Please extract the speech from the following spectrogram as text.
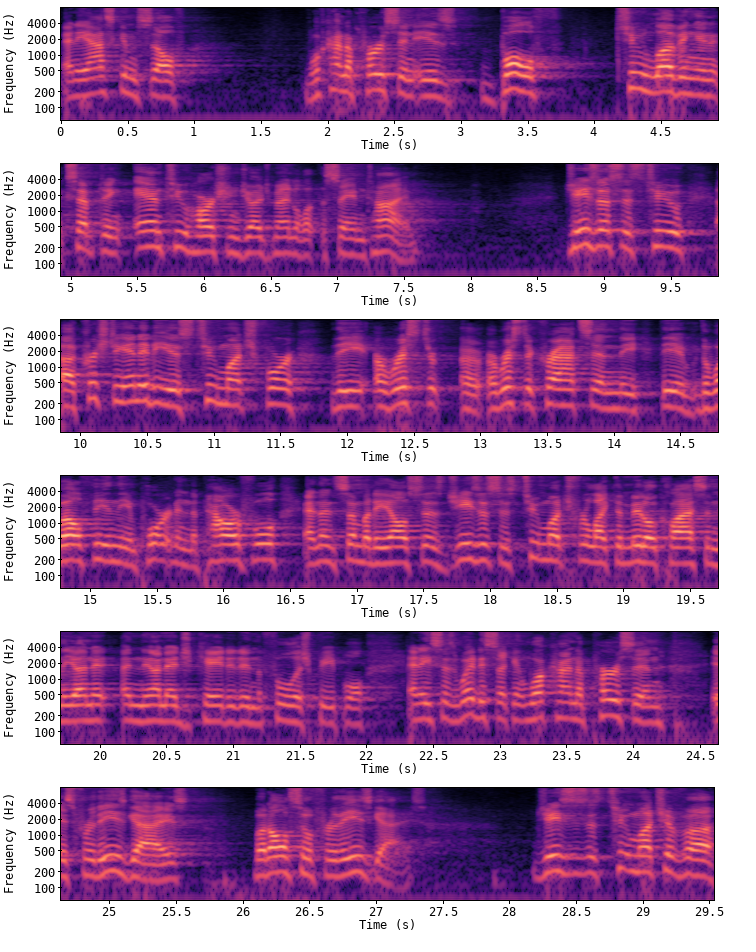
and he asked himself, what kind of person is both too loving and accepting and too harsh and judgmental at the same time? Jesus is too, uh, Christianity is too much for the aristoc- uh, aristocrats and the, the, the wealthy and the important and the powerful. And then somebody else says Jesus is too much for like the middle class and the, un- and the uneducated and the foolish people. And he says, wait a second, what kind of person is for these guys, but also for these guys? Jesus is too much of a,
